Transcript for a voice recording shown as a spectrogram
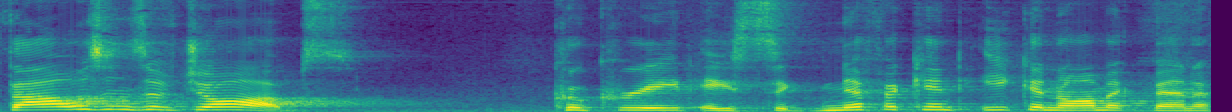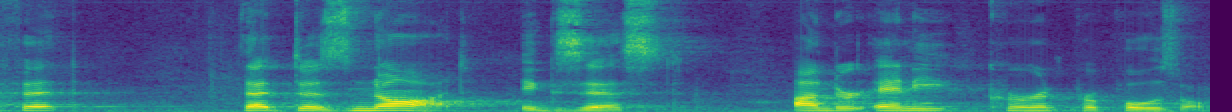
Thousands of jobs could create a significant economic benefit that does not exist under any current proposal.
